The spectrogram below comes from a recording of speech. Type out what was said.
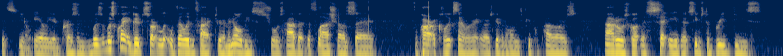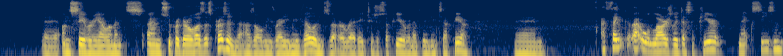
this you know alien prison was was quite a good sort of little villain factory. I mean, all these shows have it. The Flash has uh, the particle accelerator has given all these people powers. Arrow's got this city that seems to breed these uh, unsavory elements, and Supergirl has this prison that has all these ready-made villains that are ready to just appear whenever they need to appear. Um, I think that will largely disappear next season.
